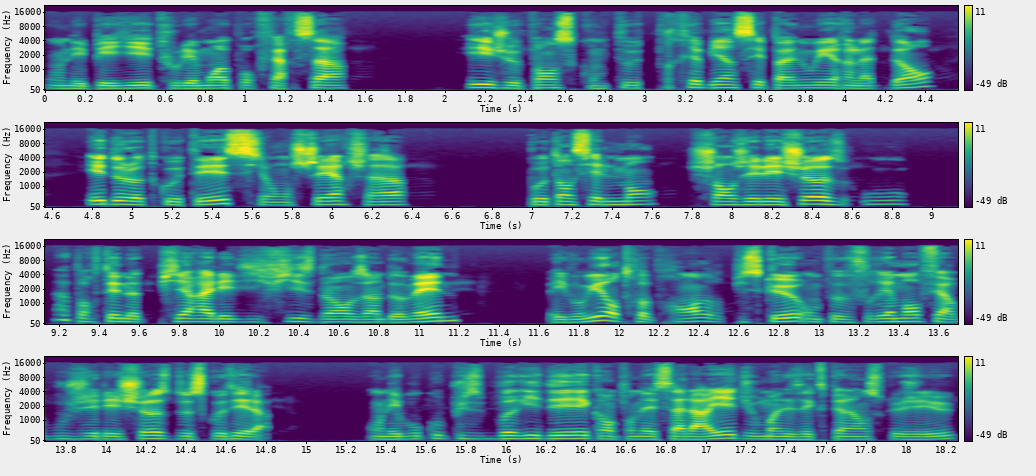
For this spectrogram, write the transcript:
On est payé tous les mois pour faire ça, et je pense qu'on peut très bien s'épanouir là-dedans. Et de l'autre côté, si on cherche à potentiellement changer les choses ou apporter notre pierre à l'édifice dans un domaine, bah, il vaut mieux entreprendre, puisqu'on peut vraiment faire bouger les choses de ce côté-là. On est beaucoup plus bridé quand on est salarié, du moins des expériences que j'ai eues,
